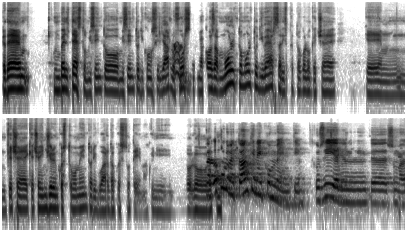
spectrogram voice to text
Ed è un bel testo, mi sento, mi sento di consigliarlo, ah. forse una cosa molto molto diversa rispetto a quello che c'è che, mhmm, che, c'è, che, c'è, in giro in questo momento riguardo a questo tema. Quindi lo, lo, Però dopo lo metto anche nei commenti, così è eh, insomma,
